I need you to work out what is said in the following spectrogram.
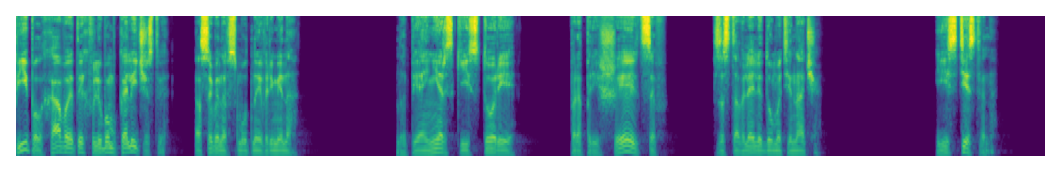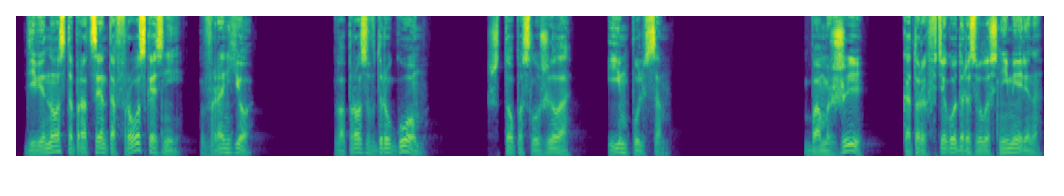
People хавает их в любом количестве, особенно в смутные времена. Но пионерские истории про пришельцев заставляли думать иначе. Естественно, 90% росказней – вранье. Вопрос в другом. Что послужило импульсом? Бомжи, которых в те годы развелось немерено,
